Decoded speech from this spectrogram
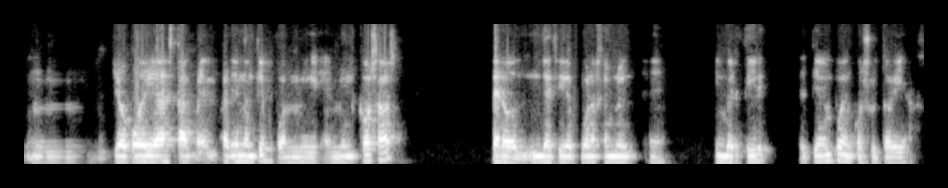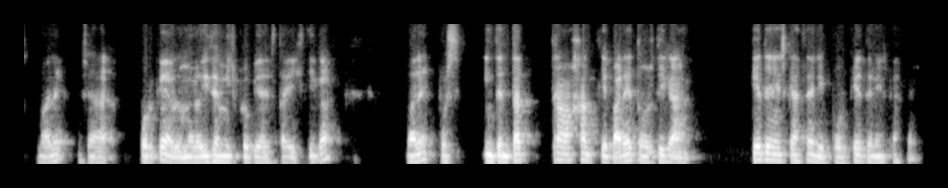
mm, yo podría estar perdiendo tiempo en, mil cosas, pero decido, por ejemplo, eh, invertir el tiempo en consultorías, ¿vale? O sea, ¿por qué? Me lo dicen mis propias estadísticas, ¿vale? Pues intentad trabajar que Pareto os diga qué tenéis que hacer y por qué tenéis que, hacer,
